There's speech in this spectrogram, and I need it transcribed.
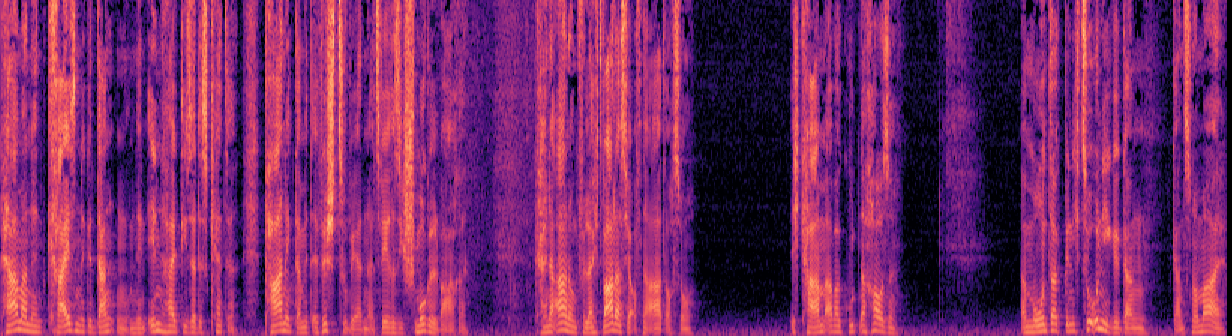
Permanent kreisende Gedanken um den Inhalt dieser Diskette. Panik damit erwischt zu werden, als wäre sie Schmuggelware. Keine Ahnung, vielleicht war das ja auf eine Art auch so. Ich kam aber gut nach Hause. Am Montag bin ich zur Uni gegangen, ganz normal.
